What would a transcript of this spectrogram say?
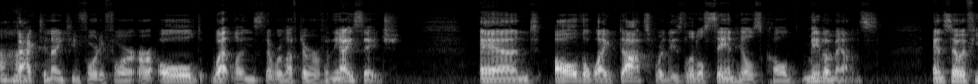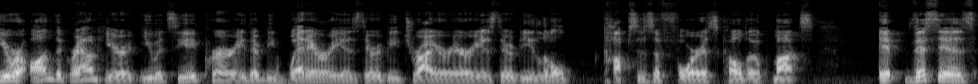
Uh-huh. back to 1944 are old wetlands that were left over from the Ice Age. And all the white dots were these little sandhills called Mima Mounds. And so if you were on the ground here, you would see a prairie. There'd be wet areas, there would be drier areas, there would be little copses of forest called oak mottes. It, this is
